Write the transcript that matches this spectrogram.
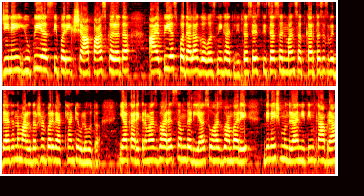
जिने यू पी एस सी परीक्षा पास करत आय पी एस पदाला गवसणी घातली. तसेच तिचा सन्मान सत्कार तसेच विद्यार्थ्यांना मार्गदर्शनपर व्याख्यान ठेवलं होतं. या कार्यक्रमास भारत समदडिया सुहास भांबारे दिनेश मुंद्रा नितीन काबरा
